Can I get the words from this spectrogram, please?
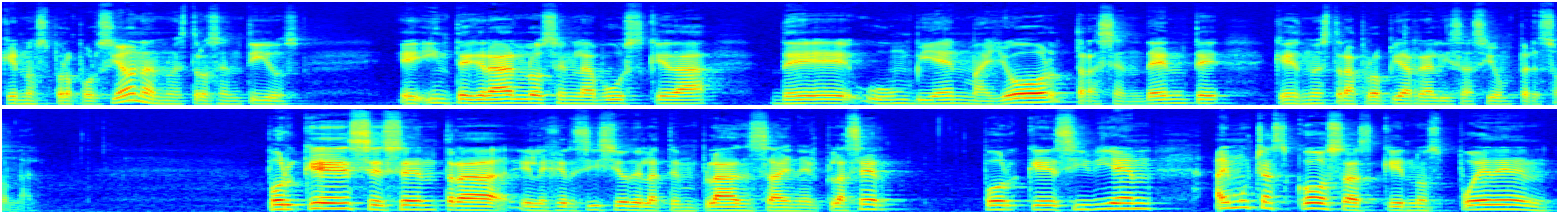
que nos proporcionan nuestros sentidos, eh, integrarlos en la búsqueda de un bien mayor, trascendente, que es nuestra propia realización personal. ¿Por qué se centra el ejercicio de la templanza en el placer? Porque si bien hay muchas cosas que nos pueden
